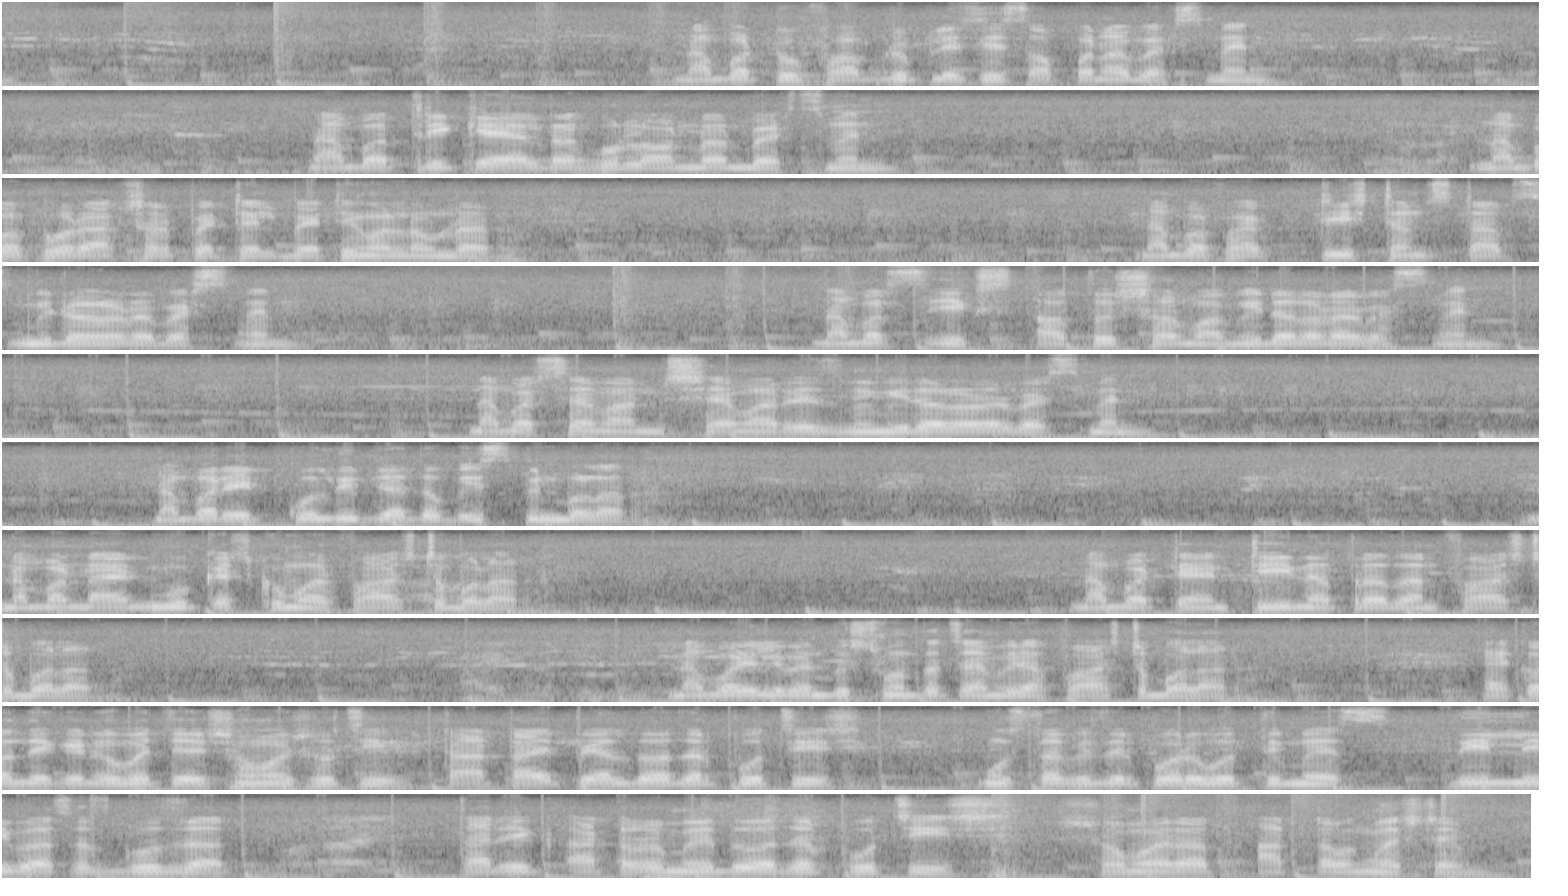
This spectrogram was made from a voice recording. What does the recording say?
number two Faf du Plessis opener batsman number three K L Rahul all round batsman number four Axar Patel batting allrounder number five Tristan Stubbs middle order batsman number six Ashutosh Sharma middle order batsman number seven Sameer Rizvi middle order batsman number eight Kuldeep Yadav spin bowler number nine Mukesh Kumar fast bowler number ten T Natarajan fast bowler number eleven Dushmantha Chameera fast bowler এখন দেখে ম্যাচের সময়সূচি। Tata IPL দু হাজার পঁচিশ, মুস্তাফিজের পরবর্তী match, Delhi versus Gujarat. তারিখ আঠারো মে দু হাজার পঁচিশ, সময় রাত আটটা বাংলাদেশ টাইম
